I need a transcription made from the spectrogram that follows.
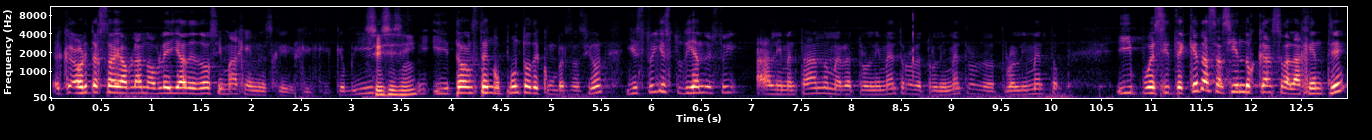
Es que ahorita estoy hablando, hablé ya de dos imágenes que, que, que- que vi. Sí, sí, sí. Y, y entonces tengo punto de conversación y estoy estudiando, estoy alimentándome, retroalimento, retroalimento, retroalimento. Y pues si te quedas haciendo caso a la gente,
